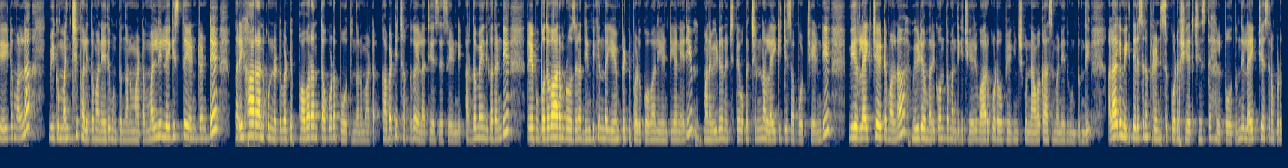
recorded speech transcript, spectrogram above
చేయటం వలన మీకు మంచి ఫలితం అనేది ఉంటుందన్నమాట. మళ్ళీ లెగిస్తే ఏంటంటే పరిహారానికి ఉన్నటువంటి పవర్ అంతా కూడా పోతుందన్నమాట. కాబట్టి చక్కగా ఇలా చేసేసేయండి. అర్థమైంది కదండి? రేపు బుధవారం రోజున దిండి కింద ఏం పెట్టి పడుకోవాలి ఏంటి అనేది మన వీడియో నచ్చితే ఒక చిన్న లైక్ ఇచ్చి సపోర్ట్ చేయండి. మీరు లైక్ చేయటం వలన వీడియో మరికొంతమందికి చేరి వారు కూడా ఉపయోగించుకునే అవకాశం అనేది ఉంటుంది. అలాగే మీకు తెలిసిన ఫ్రెండ్స్కి కూడా షేర్ చేస్తే హెల్ప్ అవుతుంది. లైక్ చేసినప్పుడు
